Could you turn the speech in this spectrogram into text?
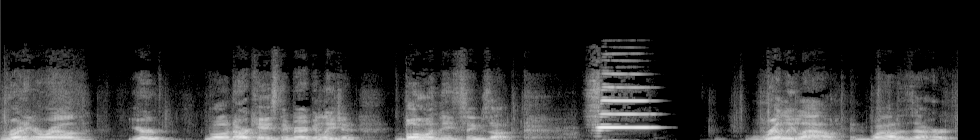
running around your, well, in our case, the American Legion, blowing these things up. Really loud, and wow, does that hurt.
